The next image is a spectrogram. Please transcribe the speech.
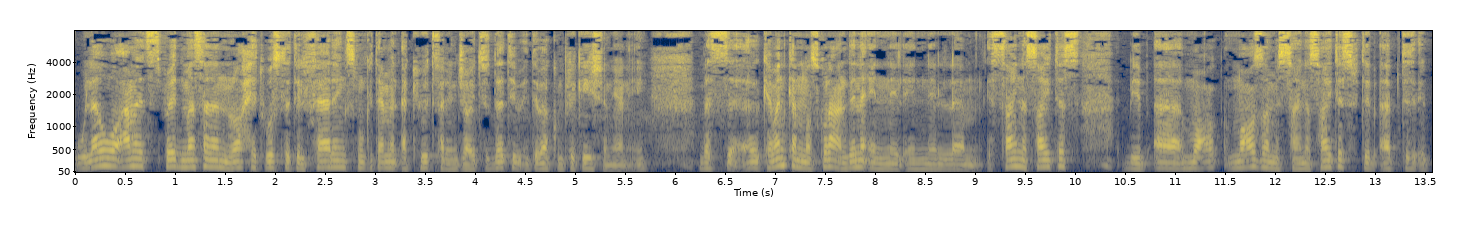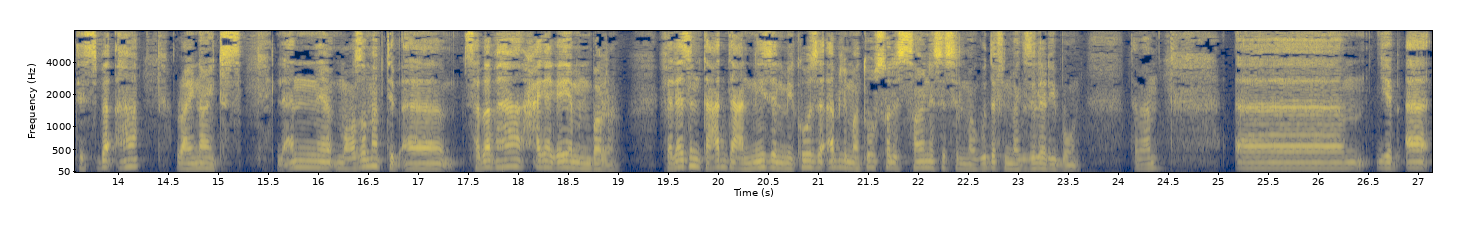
ولو عملت spread مثلا راحت وصلت ال pharynx ممكن تعمل acute pharyngitis ده تبقى تبقى complication يعني إيه. بس آه، كمان كان مذكور عندنا إن إن ال- الـ sinusitis بيبقى مع- معظم ال sinusitis بتبقى بت- بتسبقها rhinitis لأن معظمها بتبقى سببها حاجة جاية من بره. فلازم تعدي على ال nasal mucosa قبل ما توصل ال sinuses الموجودة في ال maxillary bone تمام؟ آم، يبقى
